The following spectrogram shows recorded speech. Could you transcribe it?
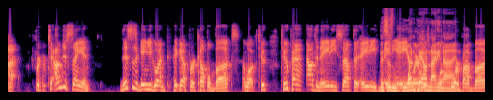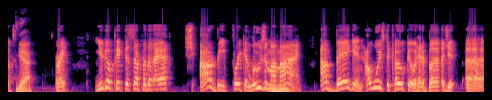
I, for t- I'm just saying, this is a game you go out and pick up for a couple bucks. What two two pounds and eighty something, eighty. This is 88 or one pound what, 99. Four or five bucks, yeah right? You go pick this up for that. I would be freaking losing my Mhm. mind. I'm begging. I wish the Coco had had a budget uh,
